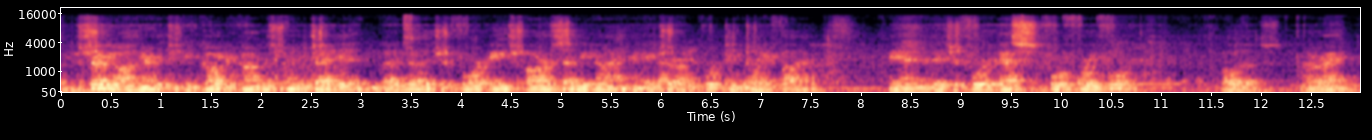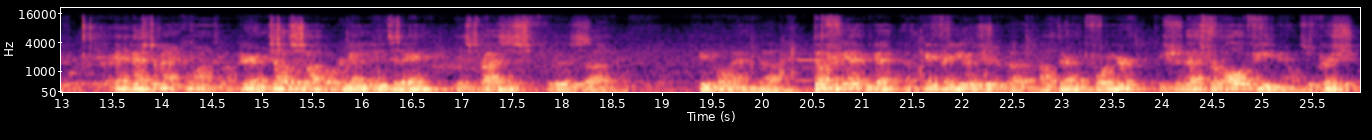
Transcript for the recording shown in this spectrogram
I'll show you on there that you can call your congressman, which I did, and let him know that you're for HR 79 and HR 1425, and that you're for S 444. All those. All right. And Pastor Matt, come on up here and tell us about what we're going to do today. There's prizes for those uh, people, and uh, don't forget, we got a gift for you as you're uh, out there in the foyer. Should, that's for all the females. We appreciate.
